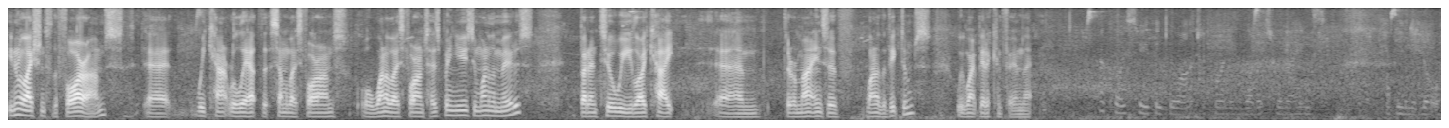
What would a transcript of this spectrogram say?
in relation to the firearms, uh, we can't rule out that some of those firearms or one of those firearms has been used in one of the murders, but until we locate um, the remains of one of the victims, we won't be able to confirm that. Do you think you are to finding Robert's remains up in the mid-north?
